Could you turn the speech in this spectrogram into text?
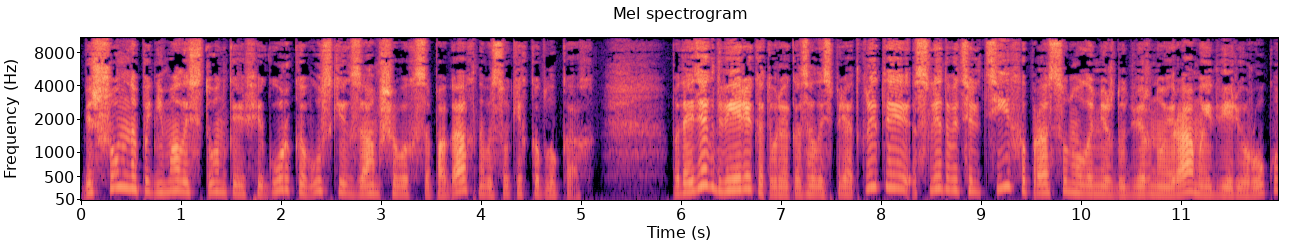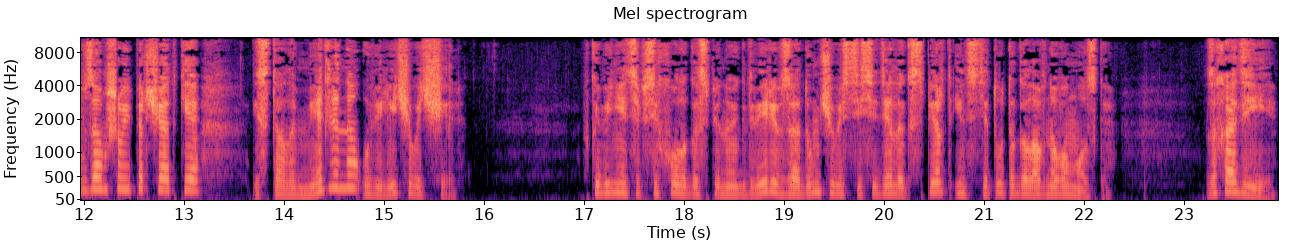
бесшумно поднималась тонкая фигурка в узких замшевых сапогах на высоких каблуках. Подойдя к двери, которая оказалась приоткрытой, следователь тихо просунула между дверной рамой и дверью руку в замшевой перчатке и стала медленно увеличивать щель. В кабинете психолога спиной к двери в задумчивости сидел эксперт Института головного мозга. «Заходи»,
